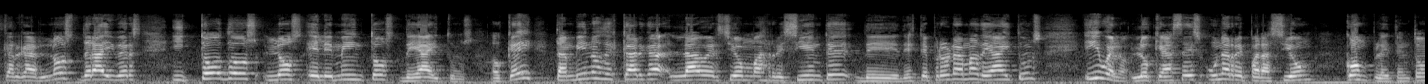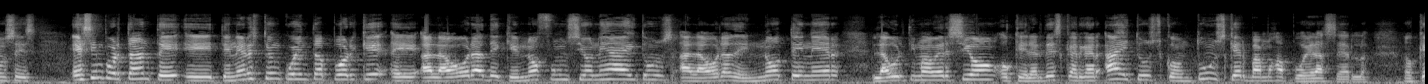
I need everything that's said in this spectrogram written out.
descargar los drivers y todos los elementos de iTunes, ¿ok? También nos descarga la versión más reciente de, de este programa de iTunes y bueno, lo que hace es una reparación completa. Entonces, es importante eh, tener esto en cuenta porque eh, a la hora de que no funcione iTunes, a la hora de no tener la última versión o querer descargar iTunes con Tunsker, vamos a poder hacerlo. Ok,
